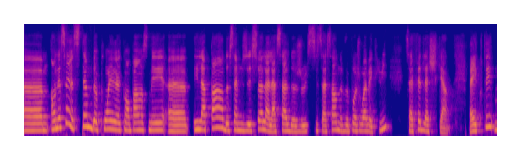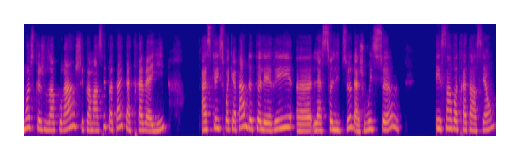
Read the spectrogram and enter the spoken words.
euh, on essaie un système de points et récompenses, mais euh, il a peur de s'amuser seul à la salle de jeu. Si sa sœur ne veut pas jouer avec lui, ça fait de la chicane. Ben, écoutez, moi, ce que je vous encourage, c'est commencer peut-être à travailler à ce qu'il soit capable de tolérer euh, la solitude, à jouer seul et sans votre attention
